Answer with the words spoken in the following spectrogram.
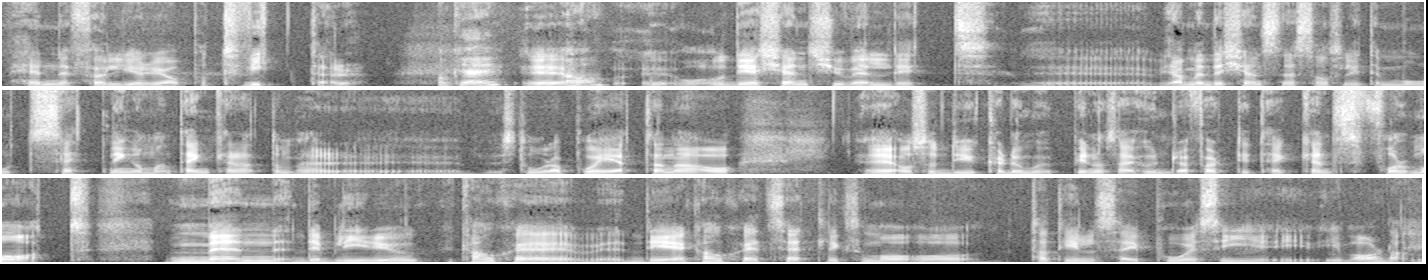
Henne följer jag på Twitter. Okej? Eh, Ja. och- Och det känns ju väldigt... Eh, ja men det känns nästan som lite motsättning om man tänker att de här eh, stora poeterna och, eh, och så dyker de upp i någon så här 140 teckens format. Men det blir ju kanske... Det är kanske ett sätt liksom att, att ta till sig poesi i, i vardagen.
